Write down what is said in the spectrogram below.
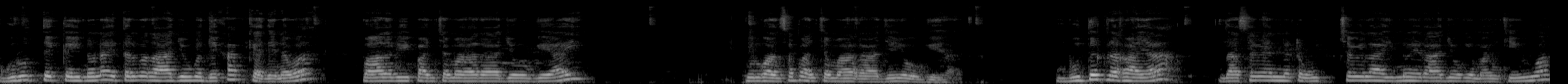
ගුරුත් එක්ක ඉන්නවනම් එතනම රාජෝග දෙකක් හැදෙනවා. මාලවී පංචමහරජෝගයයි ගුරු වංශ පංචමහරජ යෝගයයි. බුද්ධ ග්‍රහය දසවැන්නට උච්ච වෙලා ඉන්න ඒ රාජෝගේ මං කිව්වා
